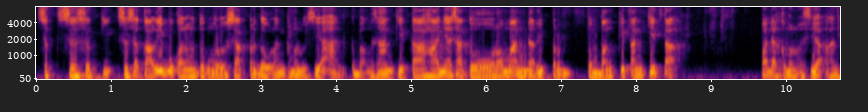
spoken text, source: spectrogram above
sesekali bukan untuk merusak pergaulan kemanusiaan. Kebangsaan kita hanya satu roman dari pembangkitan kita pada kemanusiaan.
